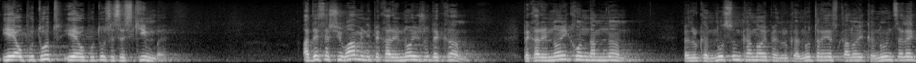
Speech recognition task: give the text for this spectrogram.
ei au putut, ei au putut să se schimbe. Adesea și oamenii pe care noi judecăm, pe care noi condamnăm, pentru că nu sunt ca noi, pentru că nu trăiesc ca noi, că nu înțeleg,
